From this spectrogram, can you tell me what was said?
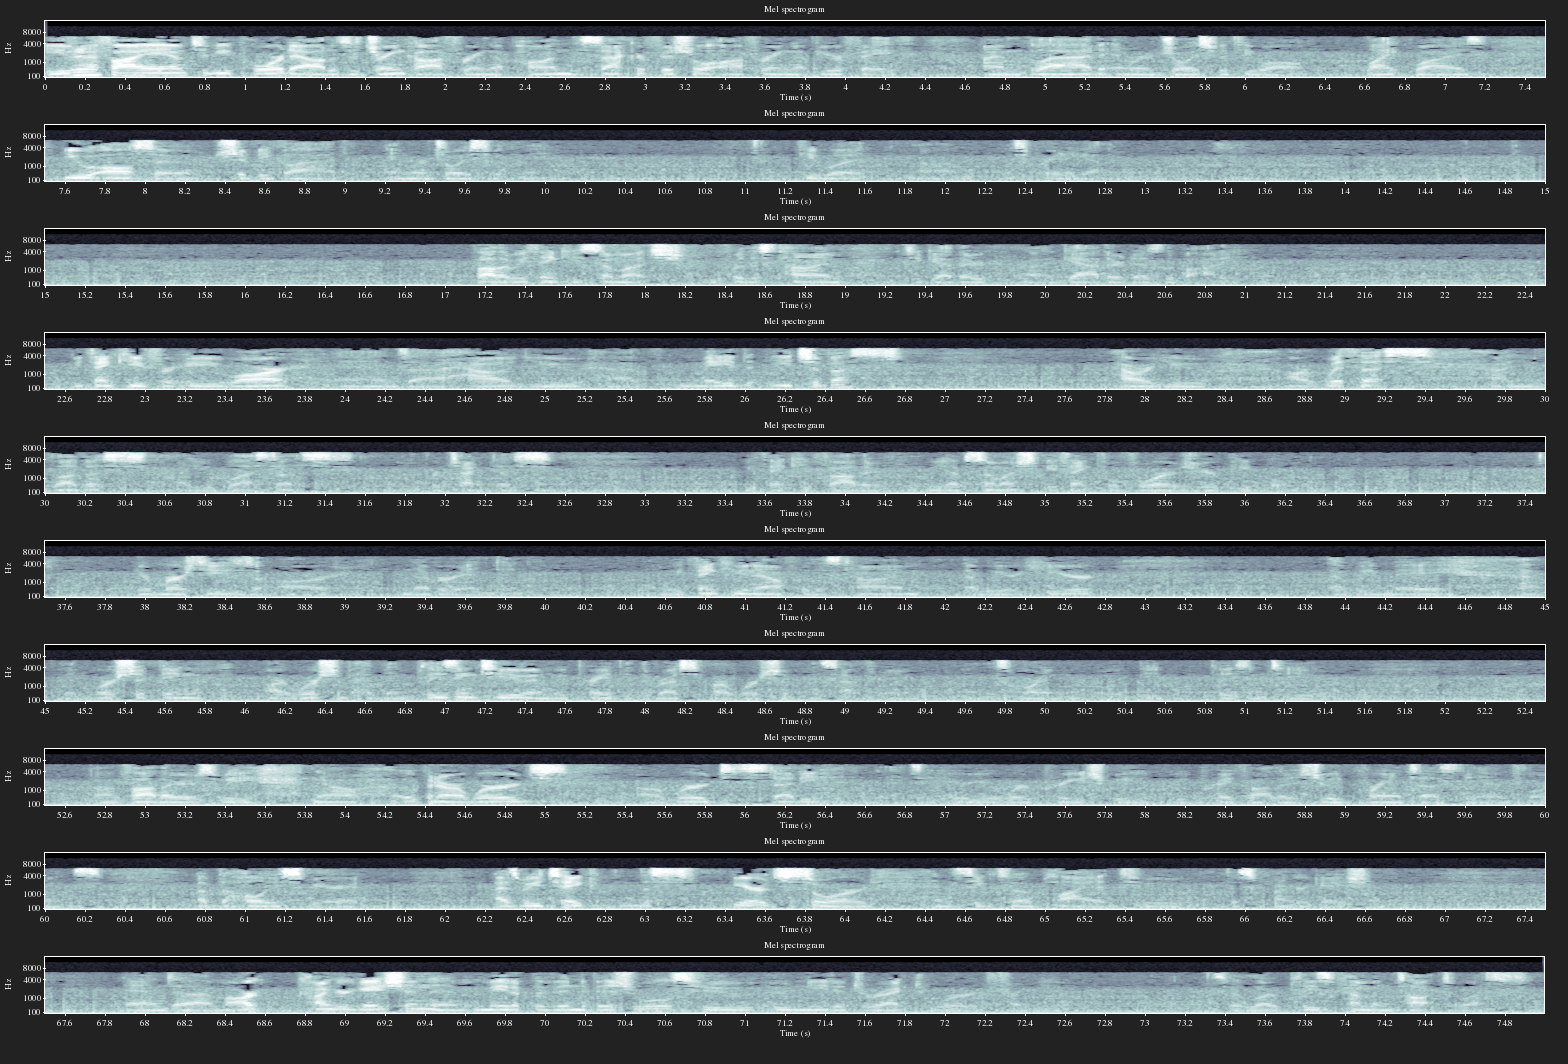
Even if I am to be poured out as a drink offering upon the sacrificial offering of your faith, I am glad and rejoice with you all. Likewise, you also should be glad and rejoice with me. If you would, um, let's pray together. Father, we thank you so much for this time together, uh, gathered as the body. We thank you for who you are and uh, how you have made each of us. How are you are with us, how you love us, how you bless us, you protect us. We thank you, Father. We have so much to be thankful for as your people. Your mercies are never ending. And we thank you now for this time that we are here, that we may have been worshiping, our worship have been pleasing to you, and we pray that the rest of our worship this afternoon and this morning will be pleasing to you. Um, Father, as we now open our words, our words to study, and to hear your word preached, we, we pray, Father, that you would grant us the influence of the Holy Spirit as we take the Spirit's sword and seek to apply it to this congregation. And um, our congregation is made up of individuals who, who need a direct word from you. So, Lord, please come and talk to us.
